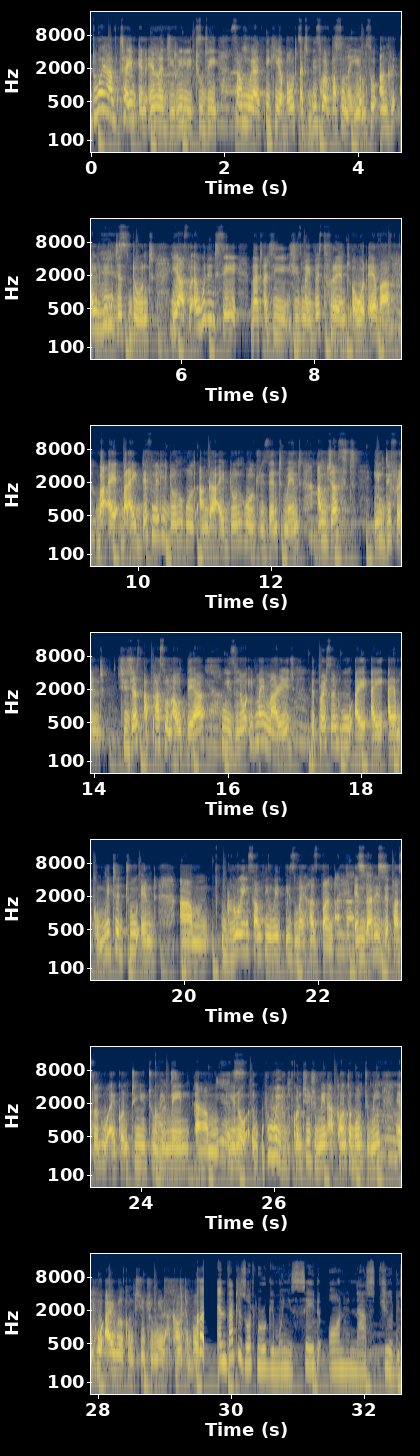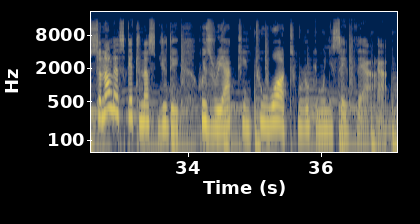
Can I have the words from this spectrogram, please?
Do I have time and energy really to be somewhere thinking about at this one person I am so angry? I really Yes. just don't. Yeah. so I wouldn't say that Ati, she's my best friend or whatever, but I but I definitely don't hold anger. I don't hold resentment. I'm just indifferent. She's just a person out there Yeah. who is not in my marriage. The person who I, I, I am committed to and um, growing something with is my husband. And that's that it. is the person who I continue to Good. remain, um, Yes. you know, who will continue to remain accountable to me and who I will continue to remain accountable And that is what Murugi Munyi said on Nurse Judy. So now let's get to Nurse Judy, who is reacting to what Murugi Munyi said there.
